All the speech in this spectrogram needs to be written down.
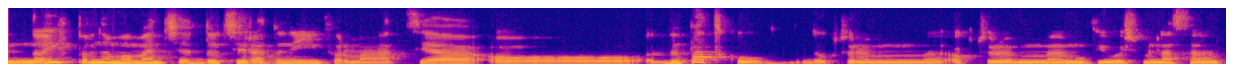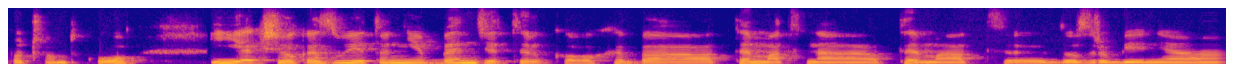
No i w pewnym momencie dociera do niej informacja o wypadku, do którym, o którym mówiłyśmy na samym początku. I jak się okazuje, to nie będzie tylko chyba temat na temat e, do zrobienia, e,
